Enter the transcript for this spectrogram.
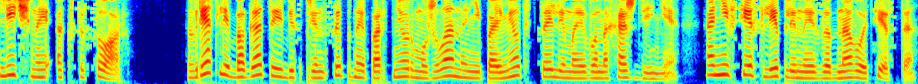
личный аксессуар. Вряд ли богатый и беспринципный партнер мужлана не поймет цели моего нахождения. Они все слеплены из одного теста.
